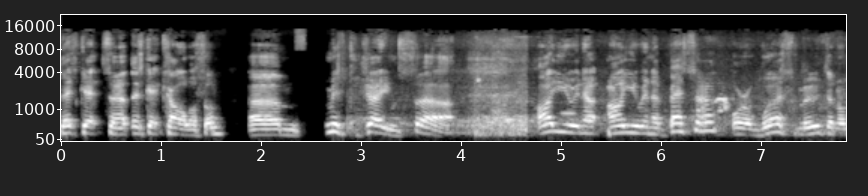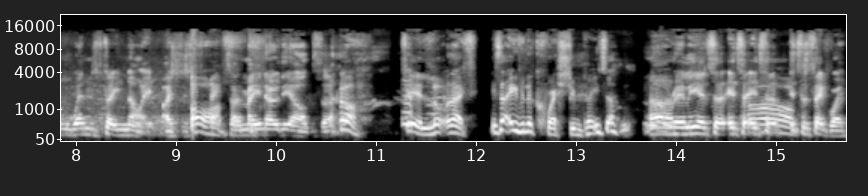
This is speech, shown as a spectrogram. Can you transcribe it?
Let's get uh, let's get Carlos on. Um, Mr. James, sir, are you in a are you in a better or a worse mood than on Wednesday night? I suspect I may know the answer. Oh, dear Lord, that, is that even a question, Peter? Not really. It's a it's a, it's oh. a it's a segue.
